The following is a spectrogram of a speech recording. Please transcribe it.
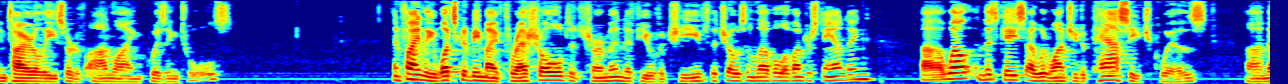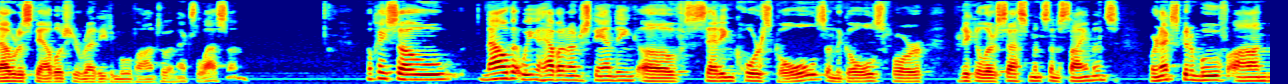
entirely sort of online quizzing tools. And finally, what's going to be my threshold to determine if you've achieved the chosen level of understanding? Uh, well, in this case, I would want you to pass each quiz, uh, and that would establish you're ready to move on to the next lesson. Okay, so now that we have an understanding of setting course goals and the goals for particular assessments and assignments, we're next going to move on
